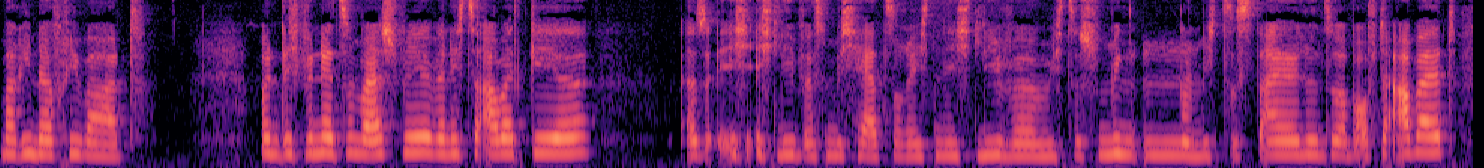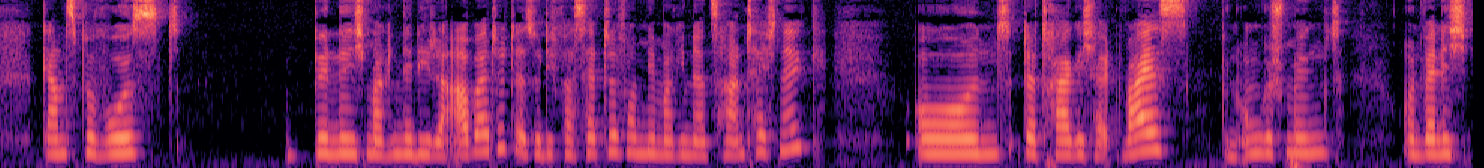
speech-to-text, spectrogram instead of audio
Marina privat. Und ich bin ja zum Beispiel, wenn ich zur Arbeit gehe, also ich, ich liebe es, mich herzurichten, ich liebe mich zu schminken und mich zu stylen und so, aber auf der Arbeit ganz bewusst bin ich Marina, die da arbeitet, also die Facette von mir Marina Zahntechnik. Und da trage ich halt weiß, bin ungeschminkt. Und wenn ich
